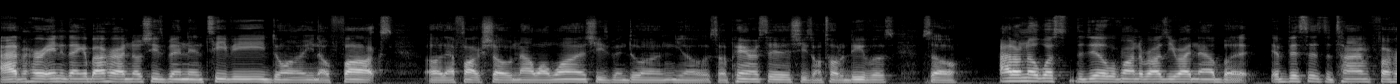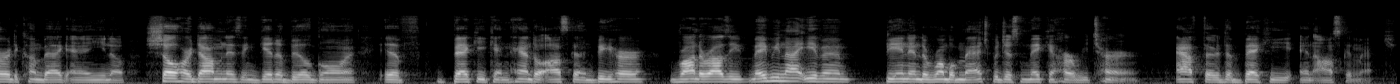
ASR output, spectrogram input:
I haven't heard anything about her. I know she's been in TV doing, you know, Fox, uh, that Fox show 911. She's been doing, you know, some appearances. She's on Total Divas. So I don't know what's the deal with Ronda Rousey right now, but if this is the time for her to come back and, you know, show her dominance and get a build going, if Becky can handle Asuka and beat her, Ronda Rousey, maybe not even being in the Rumble match, but just making her return after the Becky and Asuka match.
